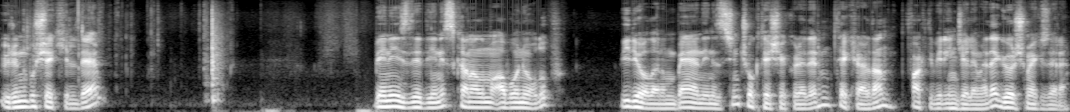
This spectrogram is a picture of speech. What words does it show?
ürün bu şekilde. Beni izlediğiniz kanalıma abone olup videolarımı beğendiğiniz için çok teşekkür ederim. Tekrardan farklı bir incelemede görüşmek üzere.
